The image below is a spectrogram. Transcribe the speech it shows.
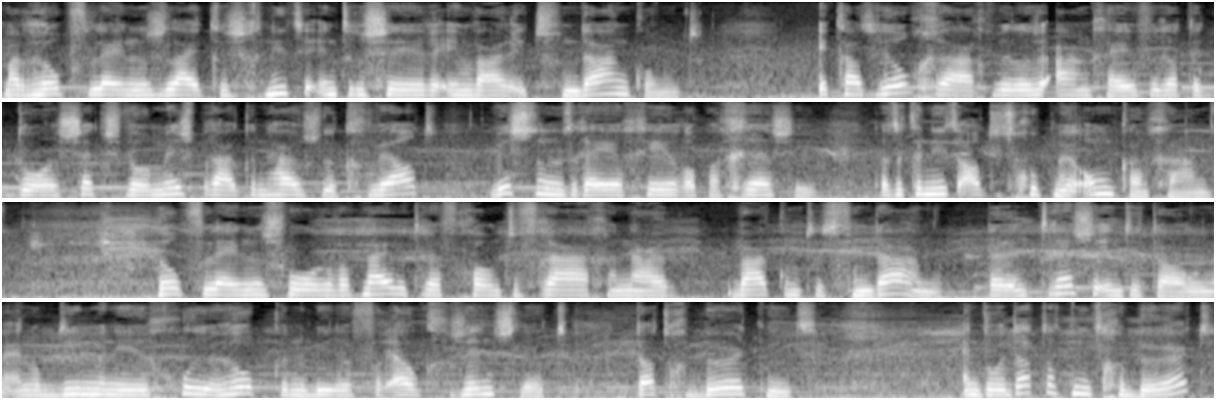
maar hulpverleners lijken zich niet te interesseren in waar iets vandaan komt. Ik had heel graag willen aangeven dat ik door seksueel misbruik en huiselijk geweld wisselend reageren op agressie. Dat ik er niet altijd goed mee om kan gaan. Hulpverleners horen wat mij betreft gewoon te vragen naar waar komt het vandaan. Daar interesse in te tonen en op die manier goede hulp kunnen bieden voor elk gezinslid. Dat gebeurt niet. En doordat dat niet gebeurt,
